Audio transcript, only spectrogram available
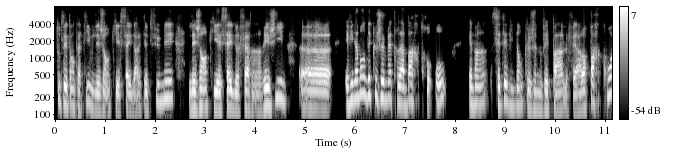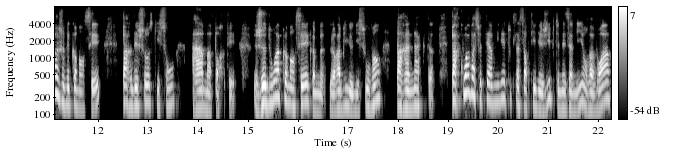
toutes les tentatives, les gens qui essayent d'arrêter de fumer, les gens qui essayent de faire un régime. Euh, évidemment, dès que je vais mettre la barre trop haut, eh ben, c'est évident que je ne vais pas le faire. Alors, par quoi je vais commencer? Par des choses qui sont à ma portée. Je dois commencer, comme le rabbi le dit souvent, par un acte. Par quoi va se terminer toute la sortie d'Égypte, mes amis? On va voir,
